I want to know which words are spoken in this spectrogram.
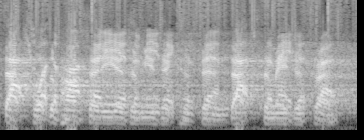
that's what the past 30 years of music has been. That's the major threat.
